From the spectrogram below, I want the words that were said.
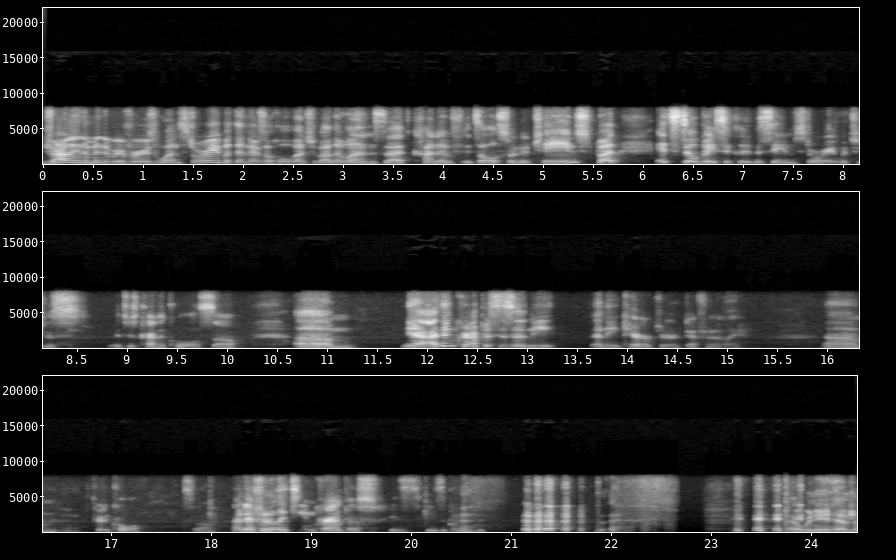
drowning them in the river is one story but then there's a whole bunch of other ones that kind of it's all sort of changed but it's still basically the same story which is which is kind of cool so um yeah i think krampus is a neat a neat character definitely. Um pretty cool so. I'm definitely Team Krampus. He's he's a cool Uh, we need him.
